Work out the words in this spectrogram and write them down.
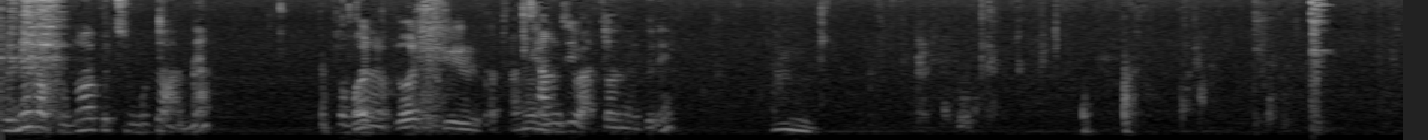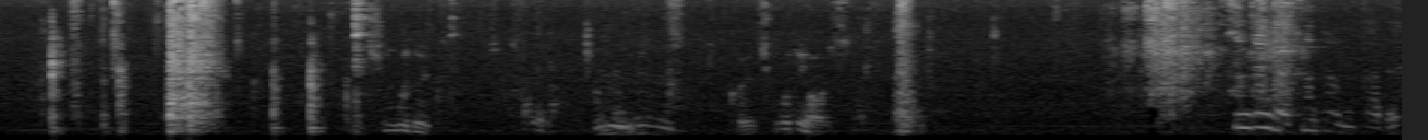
걔네가 고등학교 친구도 아니야? 저번에 장지 왔던 애들이? 음. 친구들 차례다. 음. 거기 친구들이 어딨어? 순준이야 순준 다들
